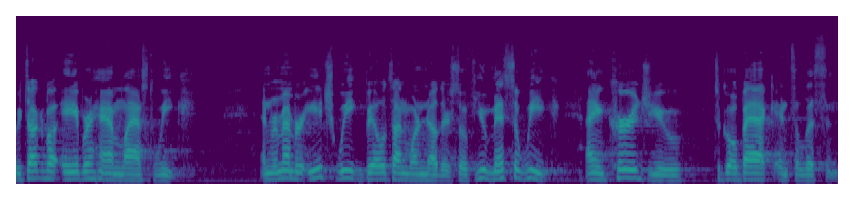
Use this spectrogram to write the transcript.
We talked about Abraham last week. And remember, each week builds on one another. So if you miss a week, I encourage you to go back and to listen.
